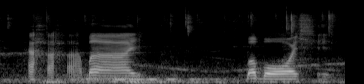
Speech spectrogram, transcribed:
Hahaha bye. Bye bye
